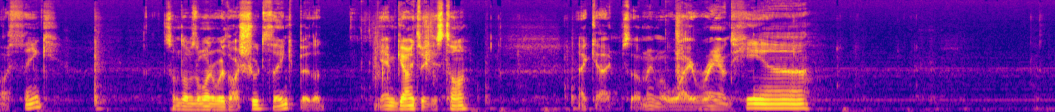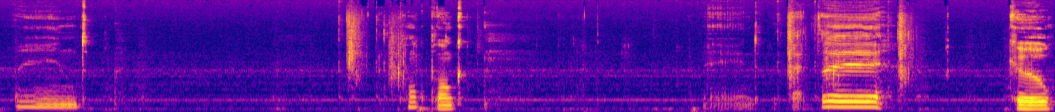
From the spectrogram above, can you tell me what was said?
I think. Sometimes I wonder whether I should think, but I am going to this time. Okay, so I'll make my way around here. And... Plonk, plonk. And that there. Cool.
